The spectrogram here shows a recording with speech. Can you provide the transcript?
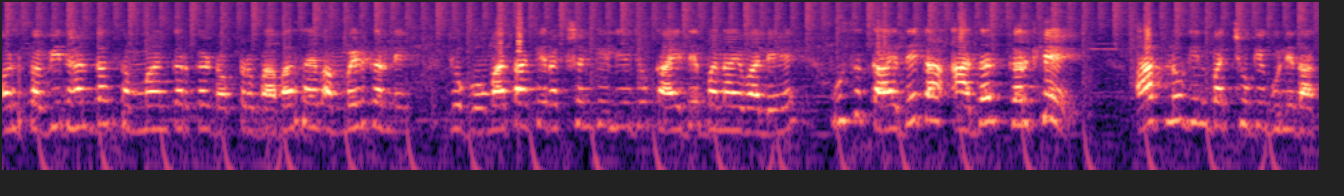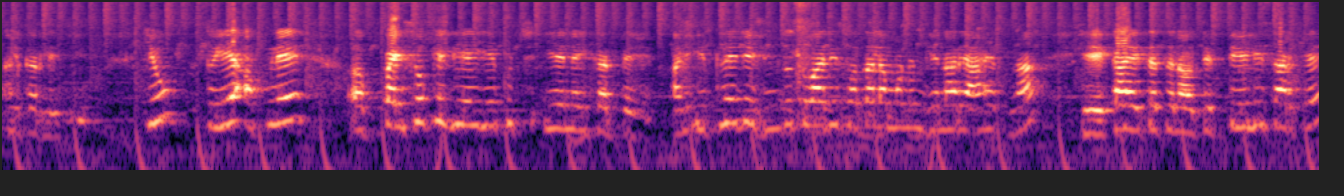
और संविधान का सम्मान कर कर डॉक्टर बाबा साहेब अंबेडकर ने जो गोमाता के रक्षण के लिए जो कायदे बनाए वाले हैं, उस कायदे का आदर करके आप लोग इन बच्चों के गुने दाखिल कर लीजिए. क्यों? तो ये अपने पैसों के लिए ये कुछ ये नहीं करते हैं. आणि इथले जे हिंदुत्ववादी स्वतःला म्हणून घेणारे आहेत ना हे काय त्याचं नाव ते तेली सारखे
